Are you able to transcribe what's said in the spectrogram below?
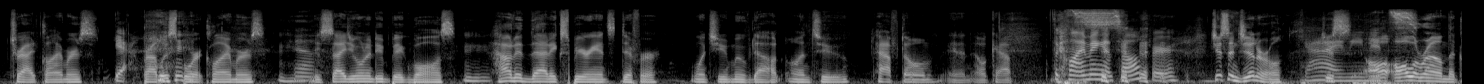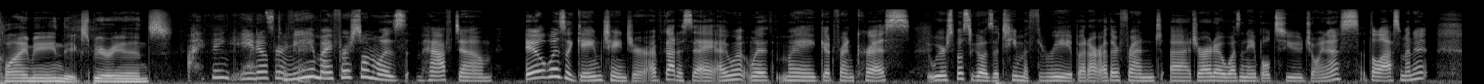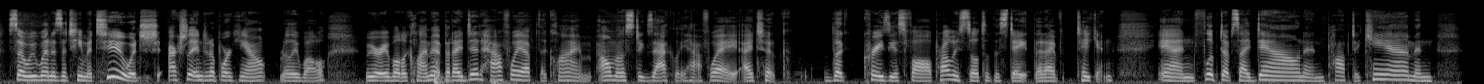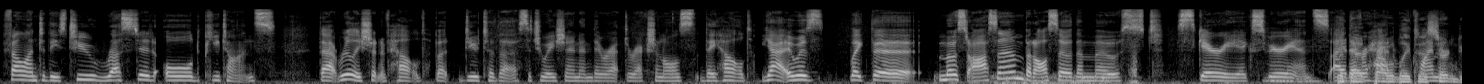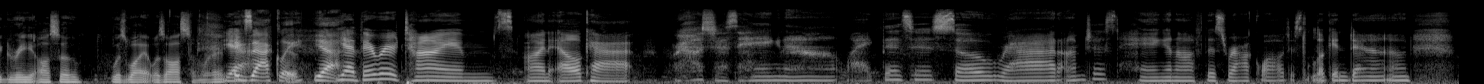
trad climbers, Yeah. probably sport climbers. Yeah. You decide you want to do big walls. Mm-hmm. How did that experience differ once you moved out onto Half Dome and El Cap? The climbing itself, or Just in general. Yeah, I Just mean, all, it's- all around the climbing, the experience. I think Yeah, you know, it's for me, my first one was Half Dome. It was a game changer, I've got to say. I went with my good friend Chris. We were supposed to go as a team of three, but our other friend uh, Gerardo wasn't able to join us at the last minute. So we went as a team of two, which actually ended up working out really well. We were able to climb it, but I did halfway up the climb, almost exactly halfway. I took the craziest fall, probably still to this date, that I've taken, and flipped upside down and popped a cam and fell onto these two rusted old pitons that really shouldn't have held, but due to the situation and they were at directionals, they held. Yeah, it was like the most awesome, but also the most scary experience But I'd that ever had. probably to a certain degree also was why it was awesome, right? Yeah. Exactly. Yeah. Yeah, there were times on El Cap where I was just hanging out, like, this is so rad. I'm just hanging off this rock wall, just looking down,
